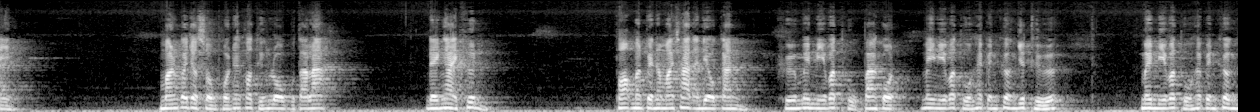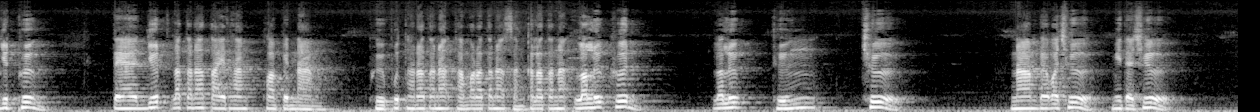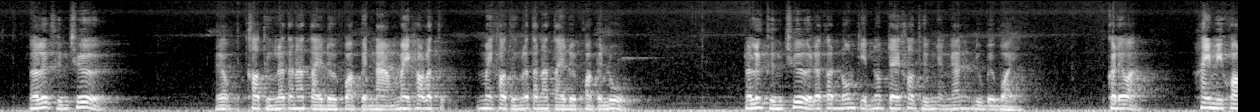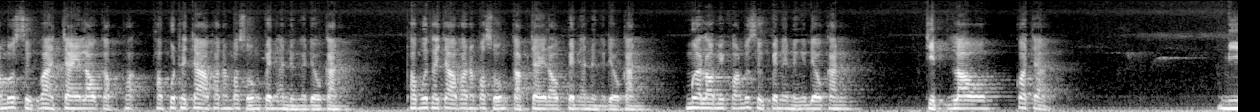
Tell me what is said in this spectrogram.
มันก็จะส่งผลให้เขาถึงโลกุตระได้ง่ายขึ้น เพราะมันเป็นธรรมชาติอันเดียวกัน คือไม่มีวัตถุปรากฏ ไม่มีวัตถุให้เป็นเครื่องยึดถือ ไม่มีวัตถุให้เป็นเครื่องยึดพึ่ง แต่ยึดรัตนตรัยทางความเป็นนาม คือพุทธรัตนะธรรมรัตนะสังฆรัตนะระลึกขึ้นระลึกถึงชื่อ นามแปลว่าชื่อ มีแต่ชื่อระลึกถึงชื่อ แล้วเข้าถึงรัตนตรัยโดยความเป็นนามไม่เข้าไม่เข้าถึงรัตนตรัยโดยความเป็นรูประลึกถึงชื่อแล้วก็โน้มจิตโน้มใจเข้าถึงอย่างนั้นอยู่บ่อยๆเขาเรียกว่า ให้มีความรู้สึกว่าใจเรากับพระพุทธเจ้าพระธรรมพระสงฆ์เป็นอันหนึ่งอันเดียวกัน พระพุทธเจ้าพระธรรมพระสงฆ์กับใจเราเป็นอันหนึ่งอันเดียวกัน เมื่อเรามีความรู้สึกเป็นอันหนึ่งอันเดียวกัน จิตเราก็จะมี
